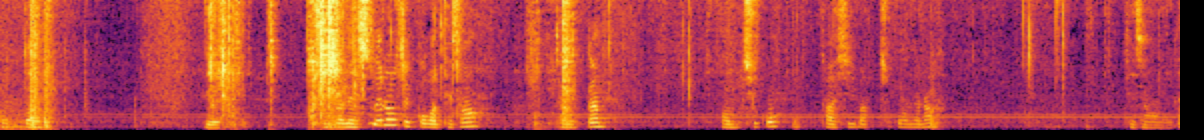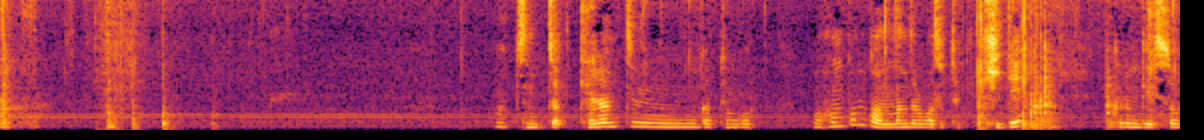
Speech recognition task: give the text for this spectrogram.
일단 네 중간에 쓰러질 것 같아서 잠깐 멈추고 다시 맞추고 오느라 죄송합니다. 아 진짜 계란찜 같은 거 어, 한 번도 안 만들어봐서 되게 기대 그런 게 있어.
